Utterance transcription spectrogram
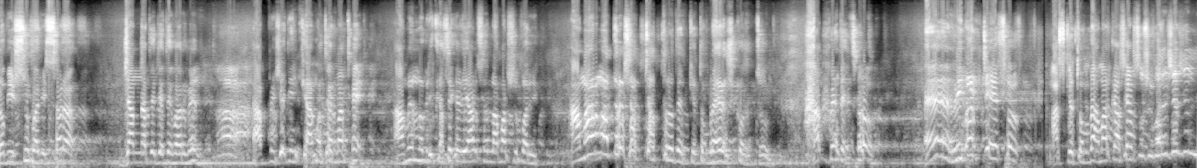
নবীর সুপারিশ ছাড়া জান্নাতে যেতে পারবেন? আপনি সেদিন কেমতের মাঠে আমের নবীর কাছে গেলে আর সাল্লাহ আমার সুপারিশ। আমার মাদ্রাসার ছাত্রদেরকে তোমরা অ্যারেস্ট করেছ, হাত বেঁধেছো হ্যাঁ রিমান্ড চেয়েছো। আজকে তোমরা আমার কাছে আসছো সুপারিশের জন্য।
